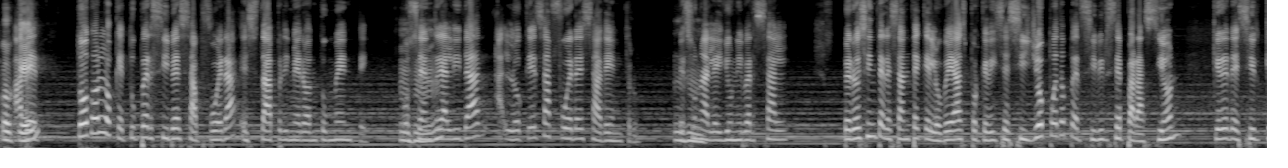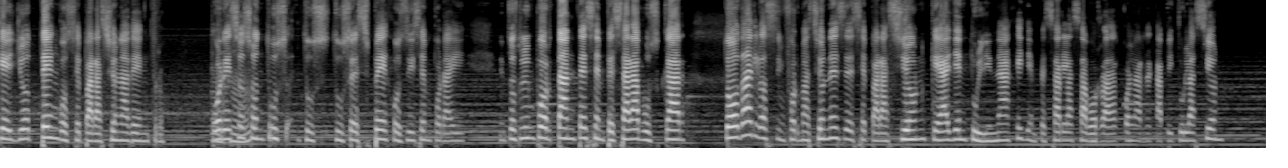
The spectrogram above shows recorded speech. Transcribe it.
Ok. A ver, todo lo que tú percibes afuera está primero en tu mente. O sea, en realidad lo que es afuera es adentro. Es una ley universal. Pero es interesante que lo veas porque dice, si yo puedo percibir separación, quiere decir que yo tengo separación adentro. Por eso son tus, tus, tus espejos, dicen por ahí. Entonces lo importante es empezar a buscar todas las informaciones de separación que hay en tu linaje y empezarlas a borrar con la recapitulación.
